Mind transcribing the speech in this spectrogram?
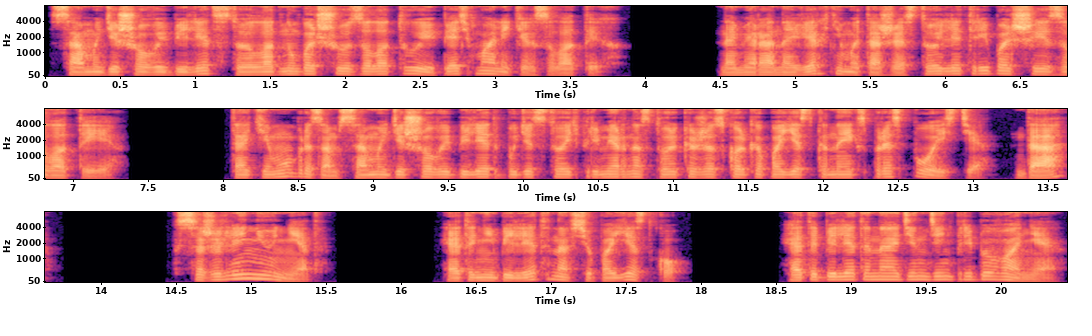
Самый дешевый билет стоил одну большую золотую и пять маленьких золотых. Номера на верхнем этаже стоили три большие золотые. Таким образом, самый дешевый билет будет стоить примерно столько же, сколько поездка на экспресс-поезде, да? К сожалению, нет. Это не билеты на всю поездку. Это билеты на один день пребывания.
